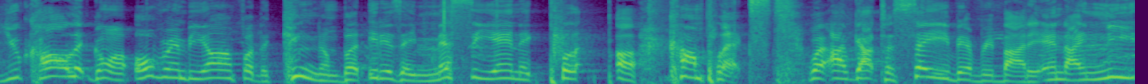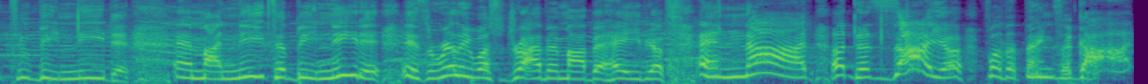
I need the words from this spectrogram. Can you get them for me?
You call it going over and beyond for the kingdom, but it is a messianic pl- uh, complex where I've got to save everybody and I need to be needed. And my need to be needed is really what's driving my behavior and not a desire for the things of God.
